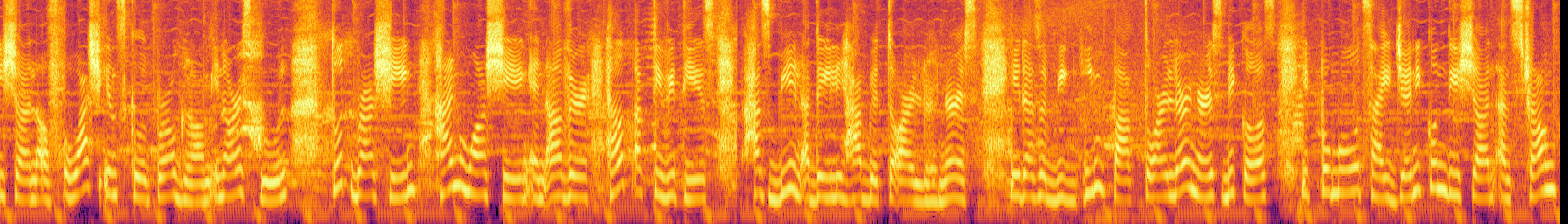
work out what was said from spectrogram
Implementation of Wash in School program in our school, toothbrushing, hand washing, and other health activities has been a daily habit to our learners. It has a big impact to our learners because it promotes hygienic condition and strong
